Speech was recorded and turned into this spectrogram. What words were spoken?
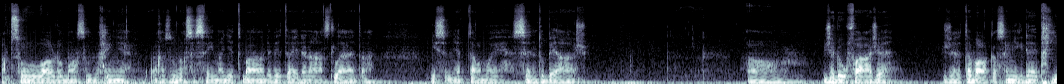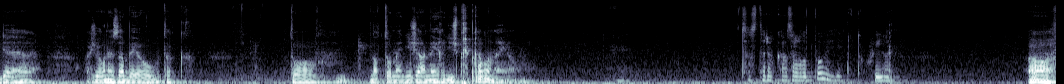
absolvoval doma samozřejmě rozhovor se svýma dětma 9 a 11 let a když se mě ptal můj syn Tobiáš, um, že doufá, že že ta válka sem nikdy nepřijde a že ho nezabijou, tak to, na to není žádný rodič připravený. No. Co jste dokázal odpovědět v tu chvíli? A,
